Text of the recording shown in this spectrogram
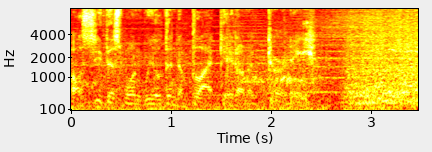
I'll see this one wheeled into Blackgate on a gurney.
